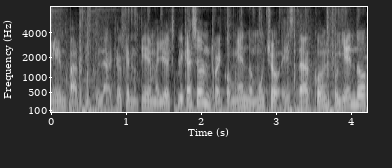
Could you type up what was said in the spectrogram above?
en particular. Creo que no tiene mayor explicación. Recomiendo mucho estar construyendo.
